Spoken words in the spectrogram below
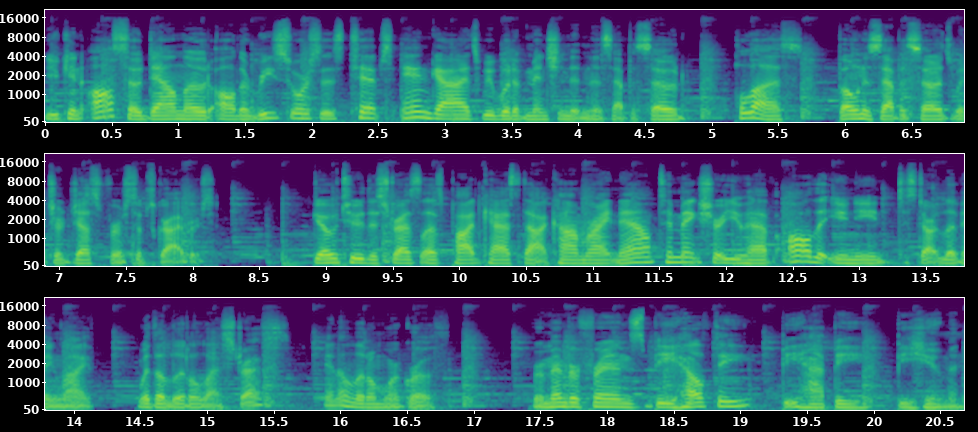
you can also download all the resources, tips, and guides we would have mentioned in this episode, plus bonus episodes which are just for subscribers. Go to the stresslesspodcast.com right now to make sure you have all that you need to start living life with a little less stress and a little more growth. Remember, friends, be healthy, be happy, be human.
